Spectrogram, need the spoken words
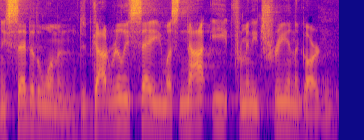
He said to the woman, Did God really say you must not eat from any tree in the garden?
